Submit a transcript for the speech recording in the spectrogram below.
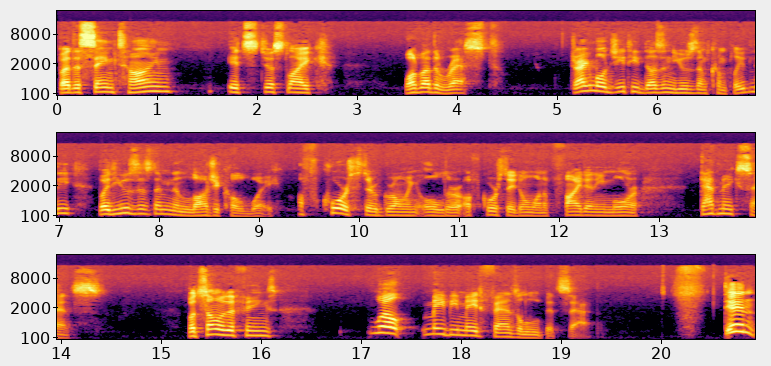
but at the same time, it's just like what about the rest? Dragon Ball GT doesn't use them completely, but uses them in a logical way. Of course, they're growing older. Of course, they don't want to fight anymore. That makes sense. But some of the things, well, maybe made fans a little bit sad. Then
